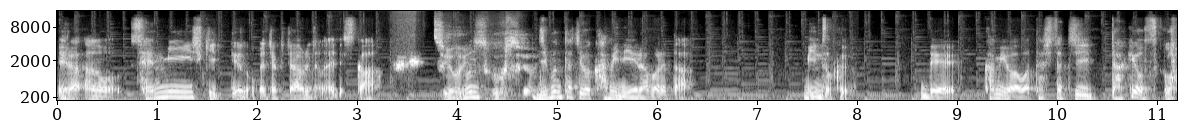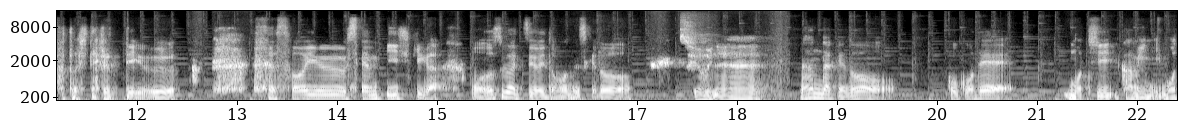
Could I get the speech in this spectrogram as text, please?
えらあの先民意識っていうのがめちゃくちゃあるじゃないですか強自分いすごく強い。自分たちは神に選ばれた民族で神は私たちだけを救おうとしてるっていう そういう先民意識がものすごい強いと思うんですけど強いね。なんだけどここで用い神に用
